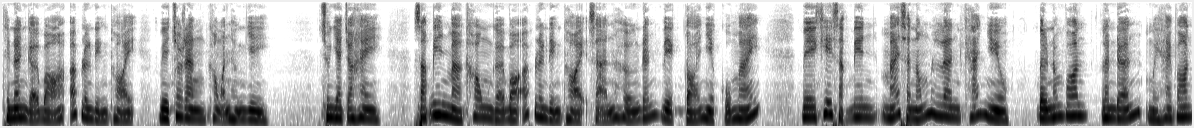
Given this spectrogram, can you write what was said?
thì nên gỡ bỏ ốp lưng điện thoại vì cho rằng không ảnh hưởng gì. Chuyên gia cho hay, sạc pin mà không gỡ bỏ ốp lưng điện thoại sẽ ảnh hưởng đến việc tỏa nhiệt của máy. Vì khi sạc pin, máy sẽ nóng lên khá nhiều, từ 5V lên đến 12V,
